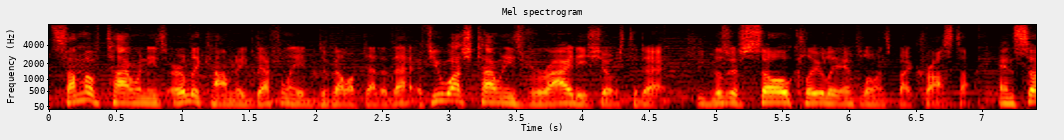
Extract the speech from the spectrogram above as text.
some of Taiwanese early comedy definitely developed out of that. If you watch Taiwanese variety shows today, those are so clearly influenced by crosstalk. And so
